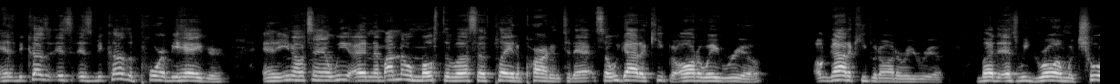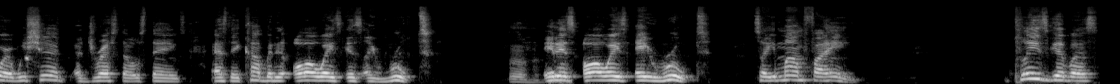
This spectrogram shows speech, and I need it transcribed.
And it's because it's, it's because of poor behavior. And you know what I'm saying? We and I know most of us have played a part into that. So we got to keep it all the way real. Or got to keep it all the way real. But as we grow and mature, we should address those things as they come. But it always is a root. Mm-hmm. It is always a root. So Imam Faheem, please give us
